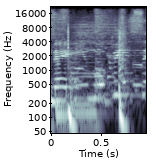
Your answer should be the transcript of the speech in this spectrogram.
name will be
